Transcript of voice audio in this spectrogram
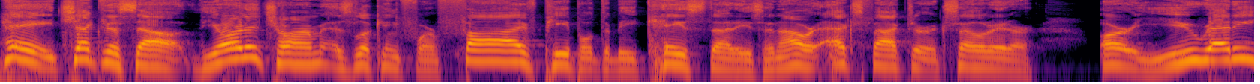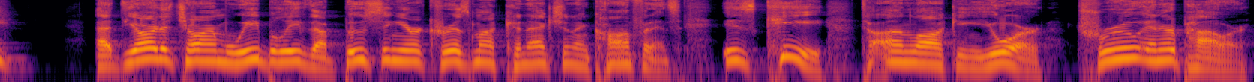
Hey, check this out. The Art of Charm is looking for five people to be case studies in our X Factor Accelerator. Are you ready? At The Art of Charm, we believe that boosting your charisma, connection, and confidence is key to unlocking your true inner power.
